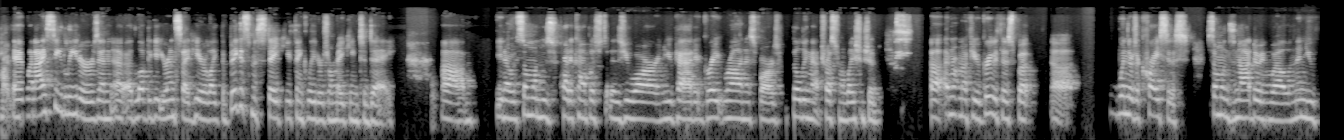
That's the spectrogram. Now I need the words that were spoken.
Right. And when I see leaders, and uh, I'd love to get your insight here, like the biggest mistake you think leaders are making today. Um, you know, someone who's quite accomplished as you are, and you've had a great run as far as building that trust and relationship. Uh, I don't know if you agree with this, but uh, when there's a crisis, someone's not doing well, and then you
